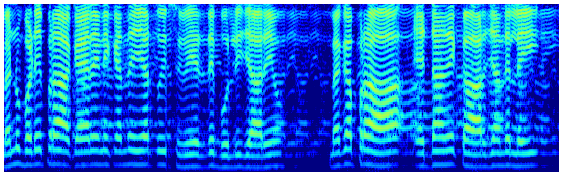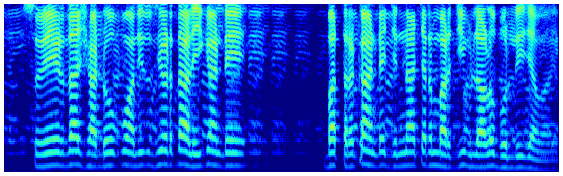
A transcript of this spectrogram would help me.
ਮੈਨੂੰ ਬੜੇ ਭਰਾ ਕਹਿ ਰਹੇ ਨੇ, ਕਹਿੰਦੇ ਯਾਰ ਤੁਸੀਂ ਸਵੇਰ ਦੇ ਬੋਲੀ ਜਾ ਰਹੇ ਹੋ। ਮੈਂ ਕਿਹਾ, ਭਰਾ ਇਦਾਂ ਦੇ ਕਾਰਜਾਂ ਦੇ ਲਈ ਸਵੇਰ ਦਾ ਛੱਡੋ ਭਾਂਦੀ ਤੁਸੀਂ 48 ਘੰਟੇ 72 ਘੰਟੇ ਜਿੰਨਾ ਚਿਰ ਮਰਜ਼ੀ ਬੁਲਾ ਲਓ, ਬੋਲੀ ਜਾਵਾਂਗੇ।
